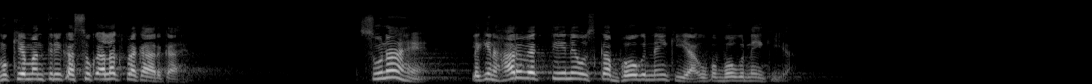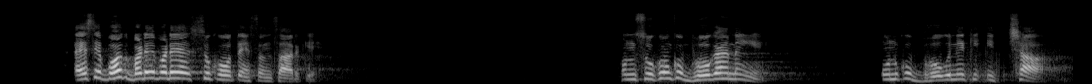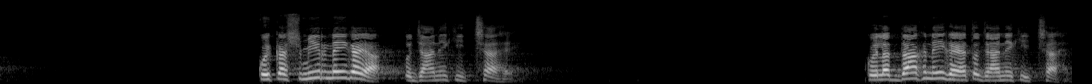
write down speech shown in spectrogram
मुख्यमंत्री का सुख अलग प्रकार का है। सुना है, लेकिन हर व्यक्ति ने उसका भोग नहीं किया, उपभोग नहीं किया। ऐसे बहुत बड़े बड़े सुख होते हैं संसार के। उन सुखों को भोगा नहीं है। उनको भोगने की इच्छा। कोई कश्मीर नहीं गया तो जाने की इच्छा है। कोई लद्दाख नहीं गया तो जाने की इच्छा है।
